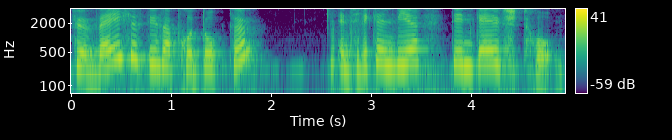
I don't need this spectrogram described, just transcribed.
für welches dieser Produkte entwickeln wir den Geldstrom.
